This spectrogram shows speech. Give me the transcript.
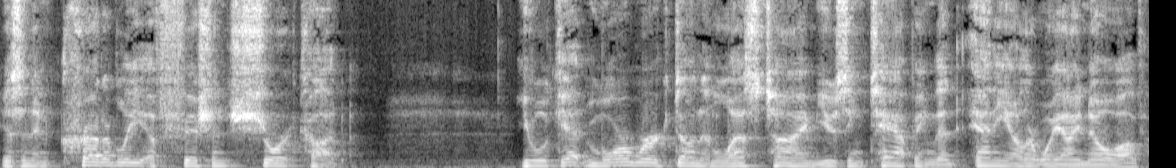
is an incredibly efficient shortcut. You will get more work done in less time using tapping than any other way I know of.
